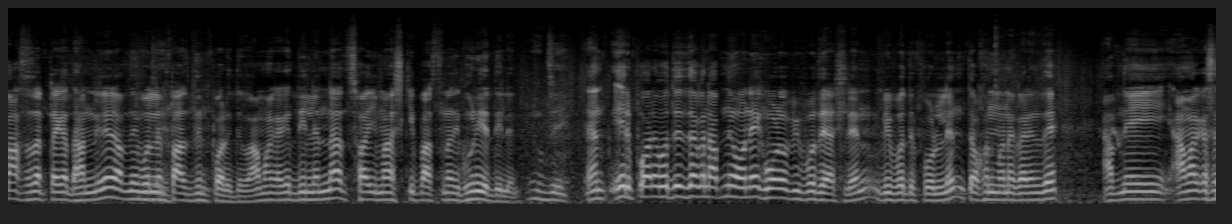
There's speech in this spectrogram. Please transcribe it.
পাঁচ হাজার টাকা ধার নিলেন আপনি বললেন পাঁচ দিন পরে দেবো। আমাকে আগে দিলেন না ছয় মাস কি পাঁচ মাস ঘুরিয়ে দিলেন। জি। এর পরবর্তীতে যখন আপনি অনেক বড় বিপদে আসলেন বিপদে পড়লেন তখন মনে করেন যে আপনি আমার কাছে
